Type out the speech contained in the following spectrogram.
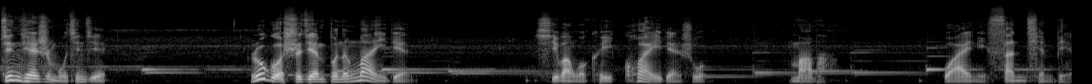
今天是母亲节，如果时间不能慢一点，希望我可以快一点说：“妈妈，我爱你三千遍。”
